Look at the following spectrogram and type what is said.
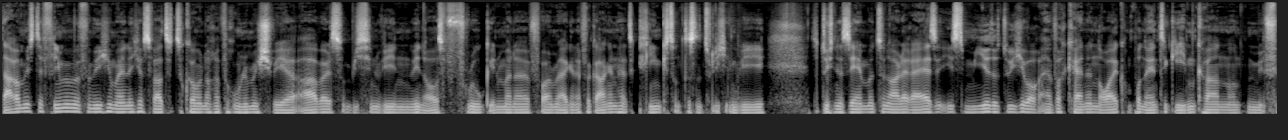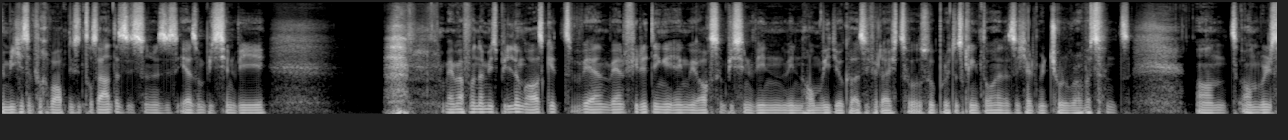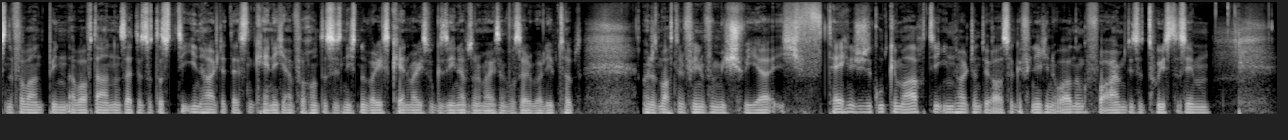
Darum ist der Film aber für mich, um endlich aufs Fazit zu kommen, auch einfach unheimlich schwer. A, weil es so ein bisschen wie ein, wie ein Ausflug in meine vor allem eigene Vergangenheit klingt und das natürlich irgendwie dadurch eine sehr emotionale Reise ist, mir dadurch aber auch einfach keine neue Komponente geben kann und für mich ist einfach überhaupt nichts Interessantes sondern es ist eher so ein bisschen wie wenn man von der Missbildung ausgeht, wären, wären viele Dinge irgendwie auch so ein bisschen wie ein, wie ein Home-Video quasi vielleicht, so, so blöd das klingt, ohne dass ich halt mit Julie Roberts und, und Owen Wilson verwandt bin, aber auf der anderen Seite so, dass die Inhalte dessen kenne ich einfach und das ist nicht nur, weil ich es kenne, weil ich es so gesehen habe, sondern weil ich es einfach selber erlebt habe und das macht den Film für mich schwer. Ich, technisch ist es gut gemacht, die Inhalte und die Aussage finde ich in Ordnung, vor allem dieser Twist, dass eben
